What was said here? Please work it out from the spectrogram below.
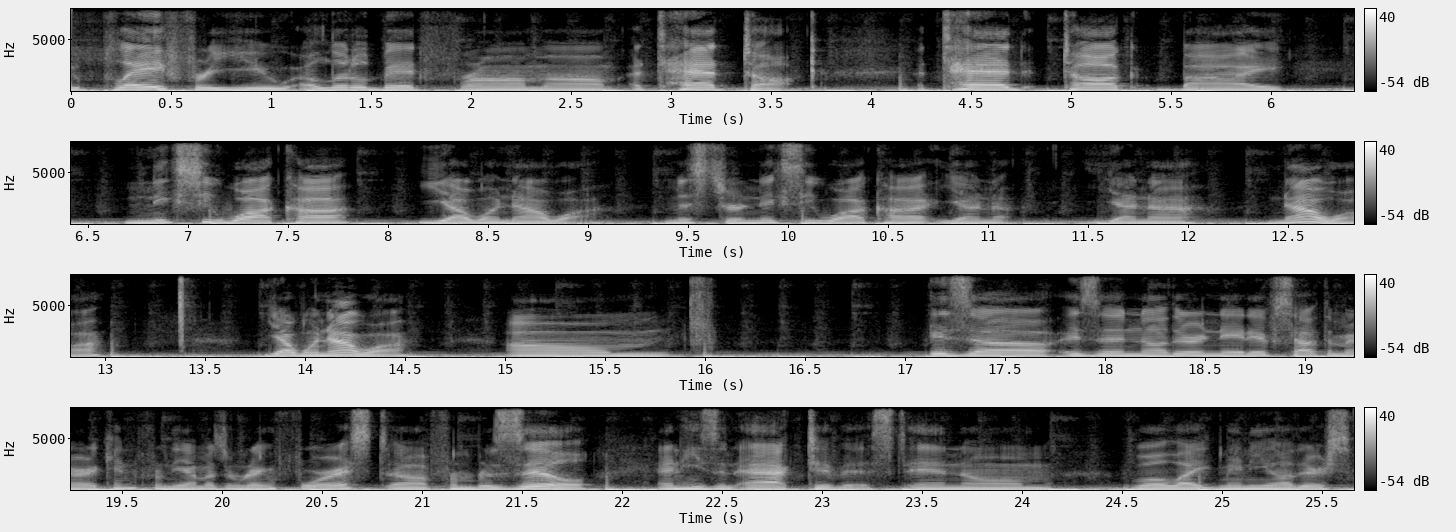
to play for you a little bit from um, a TED Talk. A TED Talk by Nixiwaka Yawanawa. Mr. Nixiwaka Yana, Yananawa. Yawanawa. Um, is a is another native South American from the Amazon rainforest uh, from Brazil, and he's an activist. And um, well, like many others,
